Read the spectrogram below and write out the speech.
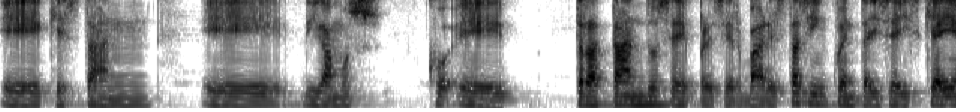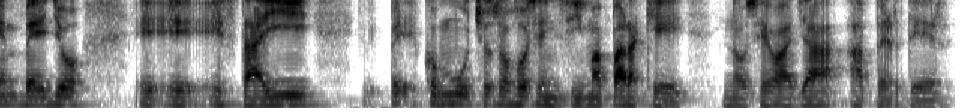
eh, que están, eh, digamos, eh, tratándose de preservar. Esta 56 que hay en Bello está ahí con muchos ojos encima para que no se vaya a perder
